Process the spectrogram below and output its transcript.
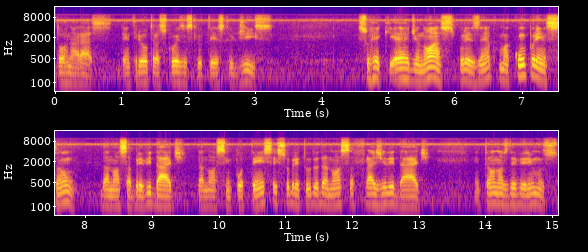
tornarás, dentre outras coisas que o texto diz. Isso requer de nós, por exemplo, uma compreensão da nossa brevidade, da nossa impotência e, sobretudo, da nossa fragilidade. Então, nós deveríamos,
